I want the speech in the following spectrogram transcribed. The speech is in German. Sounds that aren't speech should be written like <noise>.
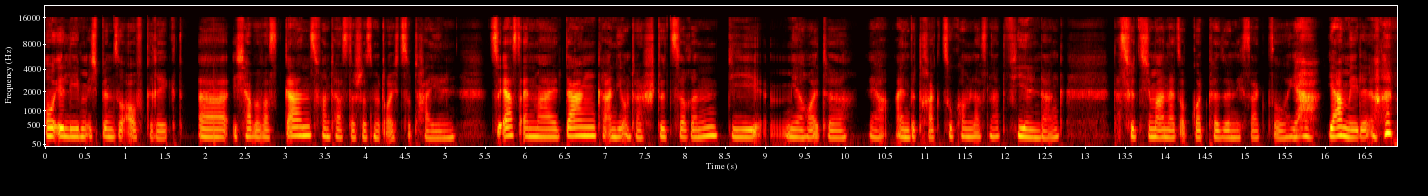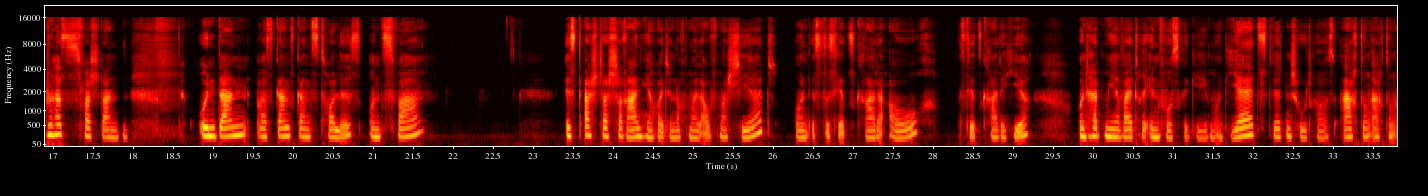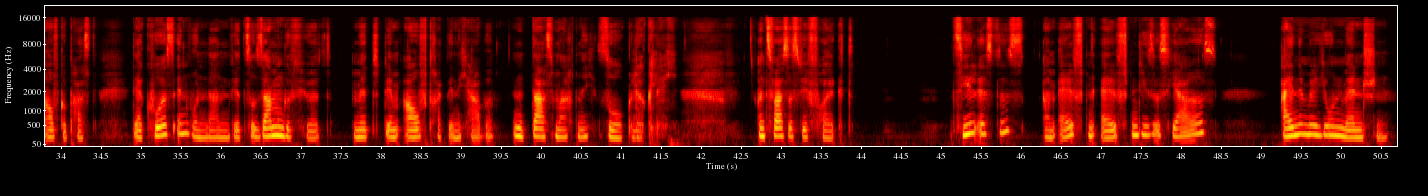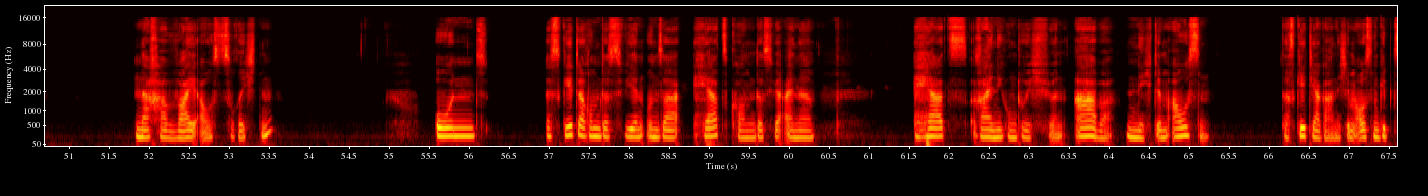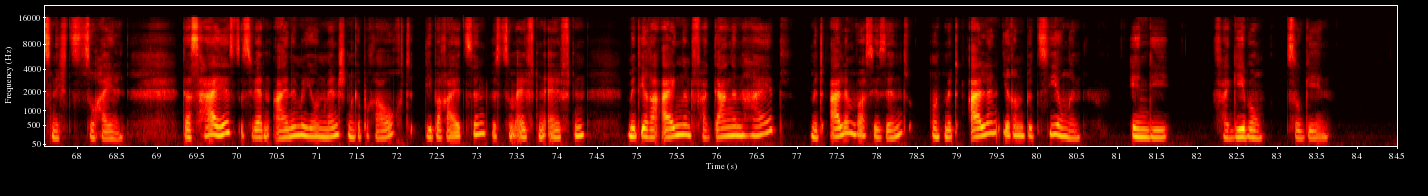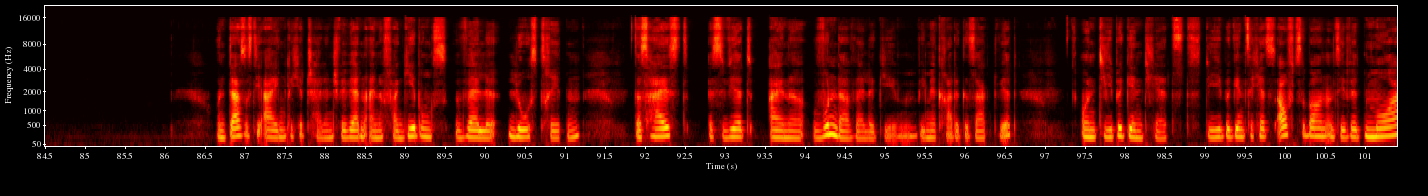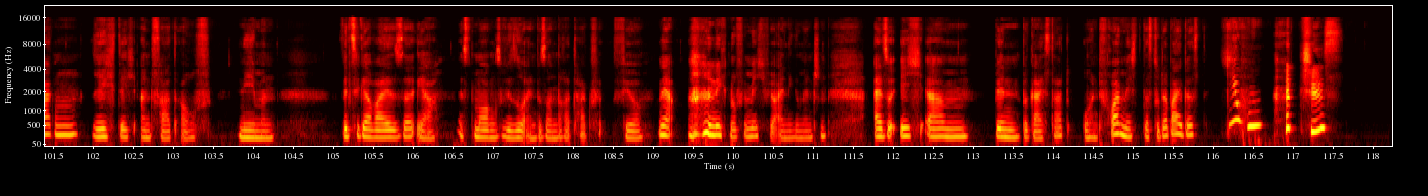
Oh, ihr Lieben, ich bin so aufgeregt. Äh, ich habe was ganz Fantastisches mit euch zu teilen. Zuerst einmal Danke an die Unterstützerin, die mir heute ja, einen Betrag zukommen lassen hat. Vielen Dank. Das fühlt sich immer an, als ob Gott persönlich sagt so, ja, ja, Mädel, <laughs> du hast es verstanden. Und dann was ganz, ganz Tolles. Und zwar ist Ashta Sharan hier heute nochmal aufmarschiert und ist es jetzt gerade auch, ist jetzt gerade hier und hat mir weitere Infos gegeben. Und jetzt wird ein Schuh draus. Achtung, Achtung, aufgepasst. Der Kurs in Wundern wird zusammengeführt mit dem Auftrag, den ich habe. Und das macht mich so glücklich. Und zwar ist es wie folgt. Ziel ist es, am 11.11. .11. dieses Jahres eine Million Menschen nach Hawaii auszurichten. Und es geht darum, dass wir in unser Herz kommen, dass wir eine Herzreinigung durchführen, aber nicht im Außen. Das geht ja gar nicht. Im Außen gibt es nichts zu heilen. Das heißt, es werden eine Million Menschen gebraucht, die bereit sind, bis zum 11.11. .11. mit ihrer eigenen Vergangenheit, mit allem, was sie sind und mit allen ihren Beziehungen in die Vergebung zu gehen. Und das ist die eigentliche Challenge. Wir werden eine Vergebungswelle lostreten. Das heißt, es wird eine Wunderwelle geben, wie mir gerade gesagt wird. Und die beginnt jetzt. Die beginnt sich jetzt aufzubauen und sie wird morgen richtig an Fahrt aufnehmen. Witzigerweise, ja, ist morgen sowieso ein besonderer Tag für, für ja, <laughs> nicht nur für mich, für einige Menschen. Also ich ähm, bin begeistert und freue mich, dass du dabei bist. Juhu! <laughs> Tschüss!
